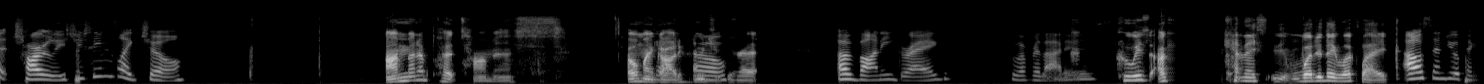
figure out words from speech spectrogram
put Charlie. She seems like chill. I'm gonna put Thomas. Oh my Okay. god, who'd Oh. you get? Avani Gregg, whoever that is. Who is okay, can I see what do they look like? I'll send you a picture.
